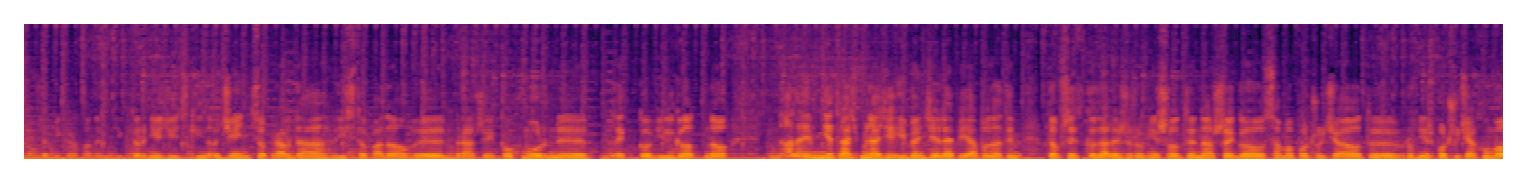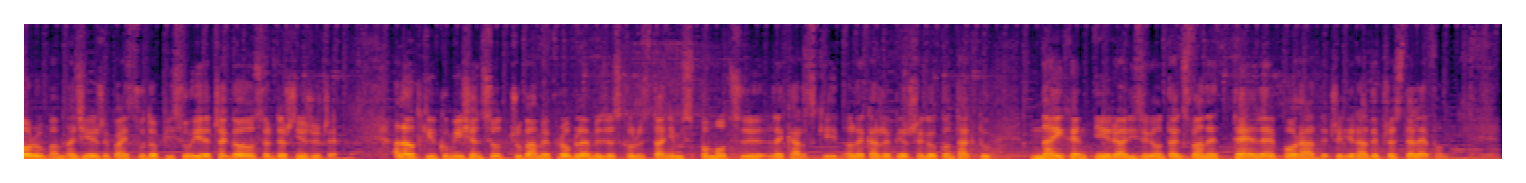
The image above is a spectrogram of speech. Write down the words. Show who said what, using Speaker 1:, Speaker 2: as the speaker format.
Speaker 1: Przed mikrofonem Wiktor Niedzicki. No dzień co prawda listopadowy, raczej pochmurny, lekko wilgotno, no, ale nie traćmy nadziei, będzie lepiej, a poza tym to wszystko zależy również od naszego samopoczucia, od e, również poczucia humoru. Mam nadzieję, że Państwu dopisuje, czego serdecznie życzę ale od kilku miesięcy odczuwamy problemy ze skorzystaniem z pomocy lekarskiej. No, lekarze pierwszego kontaktu najchętniej realizują tak zwane teleporady, czyli rady przez telefon.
